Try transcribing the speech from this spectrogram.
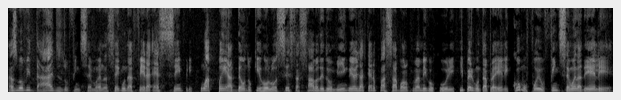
as novidades do fim de semana. Segunda-feira é sempre um apanhadão do que rolou sexta, sábado e domingo, e eu já quero passar a bola pro meu amigo Curi e perguntar para ele como foi o fim de semana dele.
